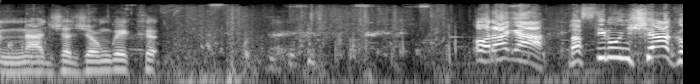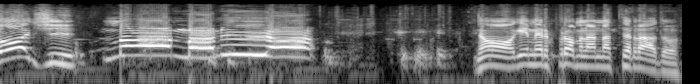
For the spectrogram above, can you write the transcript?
Mannaggia John Wick. Oh raga, ma sti nunciaco oggi. Mamma mia. No, Gamer Pro me l'hanno atterrato.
